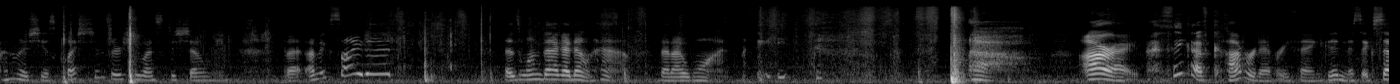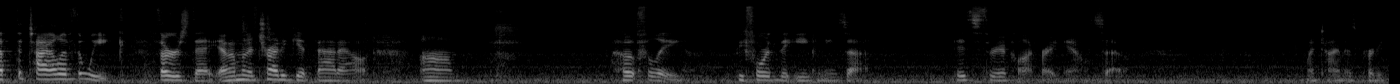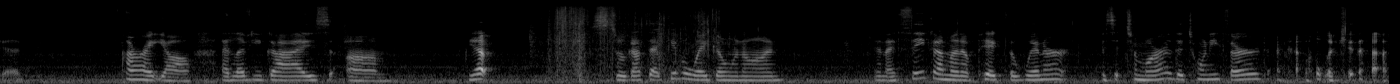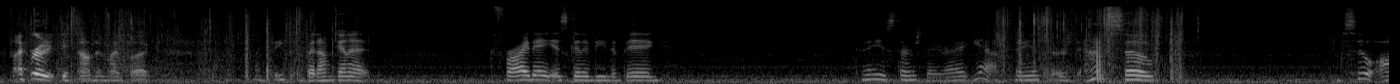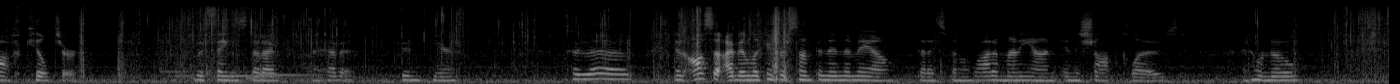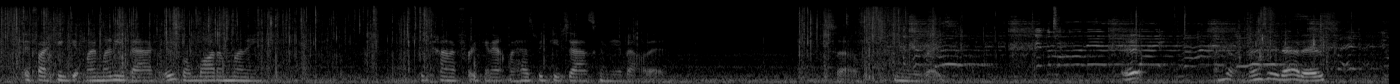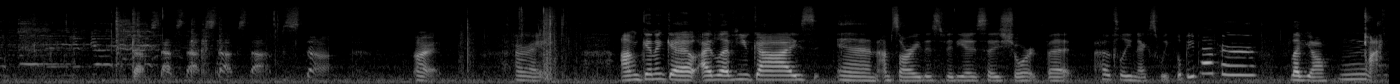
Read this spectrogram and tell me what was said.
I don't know if she has questions or she wants to show me, but I'm excited. There's one bag I don't have that I want. All right, I think I've covered everything, goodness, except the tile of the week, Thursday, and I'm going to try to get that out. Um, hopefully before the evening's up. It's 3 o'clock right now, so my time is pretty good. All right, y'all. I love you guys. Um, yep. Still got that giveaway going on. And I think I'm going to pick the winner. Is it tomorrow, the 23rd? I got to look it up. I wrote it down in my book. I think, but I'm to, Friday is to be the big, today is Thursday, right? Yeah, today is Thursday. I'm so, I'm so off kilter with things that I've I haven't been here. Hello. And also, I've been looking for something in the mail that I spent a lot of money on and the shop closed. I don't know if I can get my money back. It was a lot of money. Been kind of freaking out. My husband keeps asking me about it. So, anyways. It, I don't know who that is. Stop, stop, stop, stop, stop, stop. All right. All right. I'm going to go. I love you guys. And I'm sorry this video is so short, but hopefully next week will be better. Love y'all. Mwah.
